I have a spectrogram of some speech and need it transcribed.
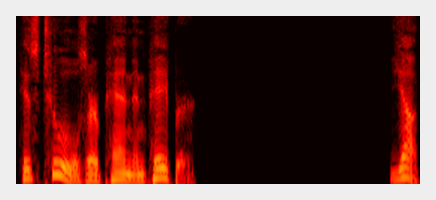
his tools are pen and paper. Yup,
